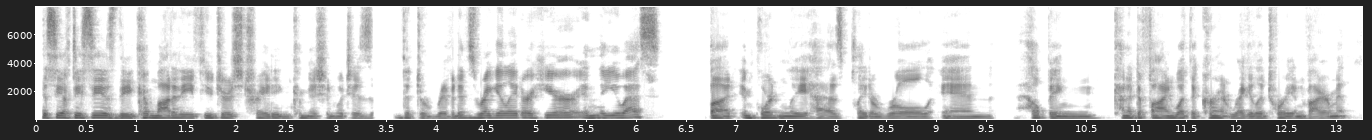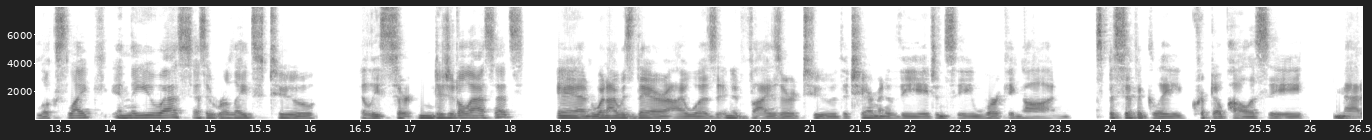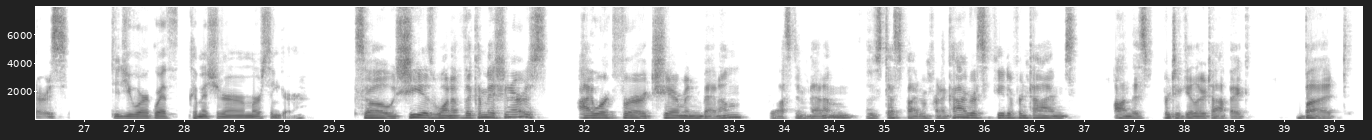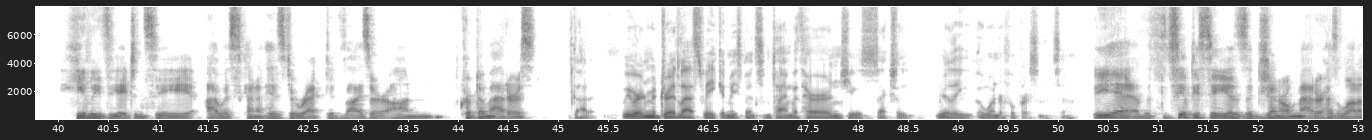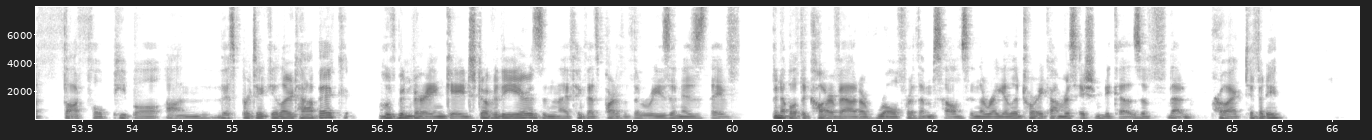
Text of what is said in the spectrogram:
The CFTC is the Commodity Futures Trading Commission, which is the derivatives regulator here in the US. but importantly has played a role in helping kind of define what the current regulatory environment looks like in the US as it relates to at least certain digital assets. And when I was there, I was an advisor to the chairman of the agency working on specifically crypto policy matters. Did you work with Commissioner Mersinger? So she is one of the commissioners. I worked for Chairman Behnam, Rostin Behnam, who's testified in front of Congress a few different times on this particular topic. But he leads the agency. I was kind of his direct advisor on crypto matters. Got it. We were in Madrid last week and we spent some time with her, and she was actually really a wonderful person. So yeah, the CFTC as a general matter has a lot of thoughtful people on this particular topic who've been very engaged over the years, and I think that's part of the reason is they've been able to carve out a role for themselves in the regulatory conversation because of that proactivity.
